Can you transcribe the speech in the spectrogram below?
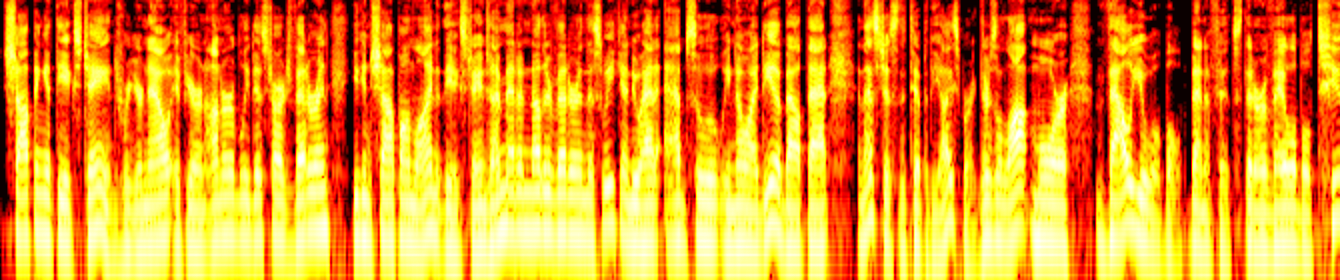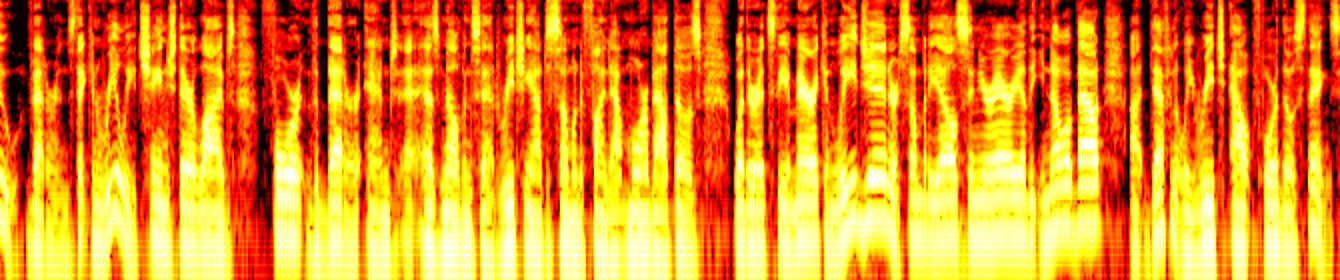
shopping at the exchange, where you're now, if you're an honorably discharged veteran, you can shop online at the exchange. I met another veteran this weekend who had absolutely no idea about that. And that's just the tip of the iceberg. There's a lot more valuable benefits that are available to veterans that can really change their lives for the better. And as Melvin said, reaching out to someone to find out more about those those, whether it's the American Legion or somebody else in your area that you know about, uh, definitely reach out for those things.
